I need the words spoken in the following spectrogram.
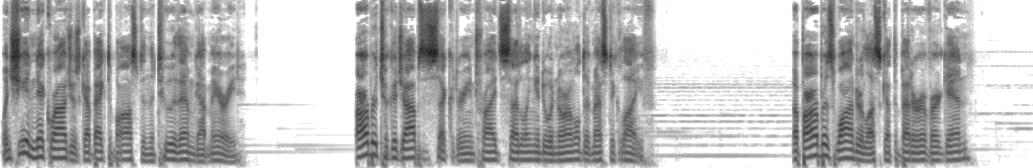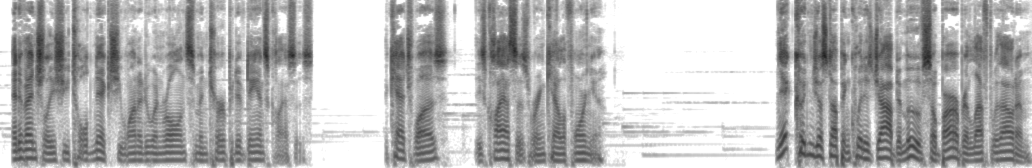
When she and Nick Rogers got back to Boston, the two of them got married. Barbara took a job as a secretary and tried settling into a normal domestic life. But Barbara's wanderlust got the better of her again, and eventually she told Nick she wanted to enroll in some interpretive dance classes. The catch was, these classes were in California. Nick couldn't just up and quit his job to move, so Barbara left without him.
